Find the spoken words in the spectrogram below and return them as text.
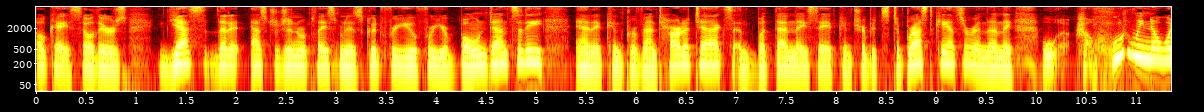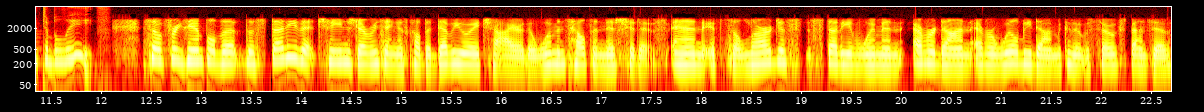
Okay, so there's yes, that estrogen replacement is good for you for your bone density, and it can prevent heart attacks. And but then they say it contributes to breast cancer, and then they who do we know what to believe? So, for example, the, the study that changed everything is called the WHI, or the Women's Health Initiative, and it's the largest study of women ever done, ever will be done because it was so expensive.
